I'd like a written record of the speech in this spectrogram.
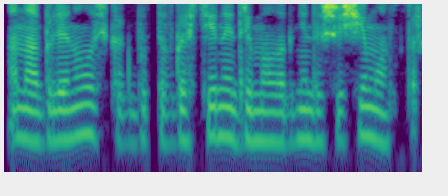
Она оглянулась, как будто в гостиной дремал огнедышащий монстр.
